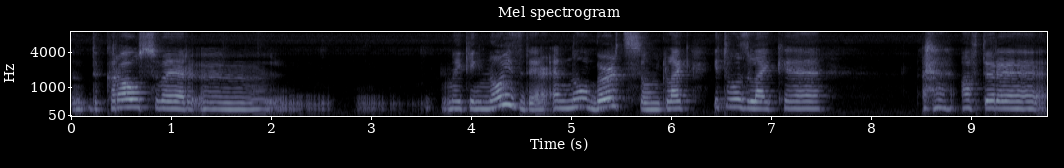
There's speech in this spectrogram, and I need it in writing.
the crows were uh, making noise there and no bird song like it was like uh, after uh,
